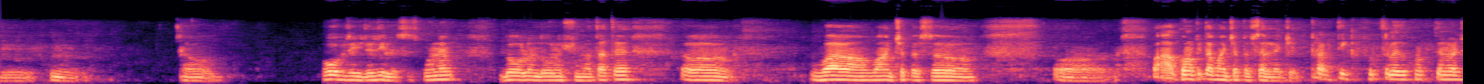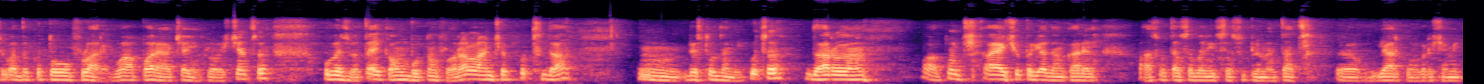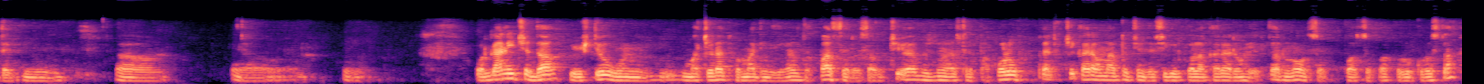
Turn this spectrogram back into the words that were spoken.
um, 80 de zile, să spunem, două luni, două luni și jumătate, uh, va, va începe să uh, conopida va începe să lege. Practic, fructele de conopidă nu e altceva decât o floare. Va apare acea inflorescență, o veți vedea ca un buton floral la început, da? Mm, destul de micuță, dar uh, atunci aia e și o perioadă în care ați putea să veniți să suplementați uh, iar cu îngrășăminte uh, organice, da, eu știu, un macerat format din grădină de pasăre sau ce aveți dumneavoastră pe acolo, pentru cei care au mai puțin, de sigur că la care are un hectar, nu o să poată să facă lucrul ăsta,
